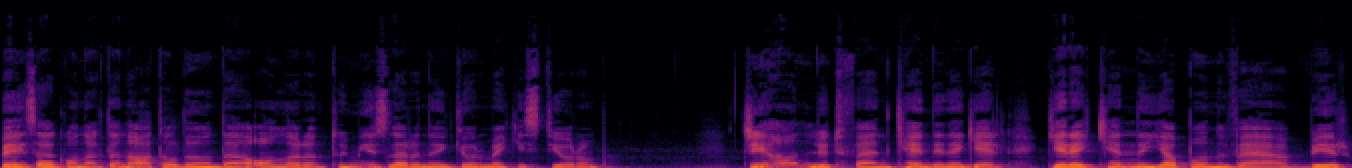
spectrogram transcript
Beyza konaktan atıldığında onların tüm yüzlerini görmek istiyorum. Cihan lütfen kendine gel. Gerekeni yapın ve bir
